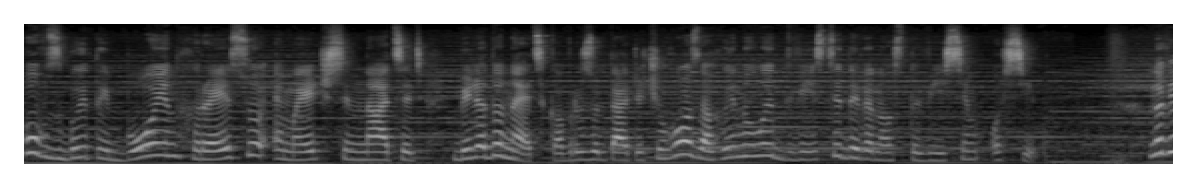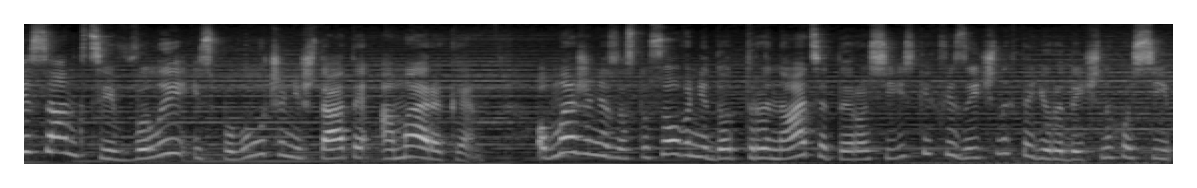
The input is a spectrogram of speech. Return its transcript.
був збитий Боїнг рейсу MH17 біля Донецька, в результаті чого загинули 298 осіб. Нові санкції ввели і Сполучені Штати Америки. Обмеження застосовані до 13 російських фізичних та юридичних осіб,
